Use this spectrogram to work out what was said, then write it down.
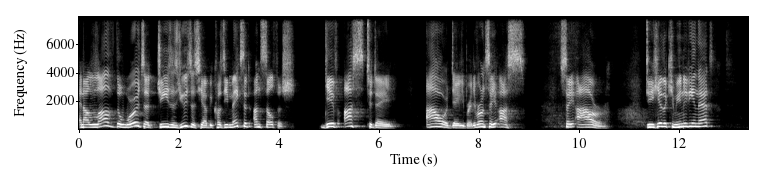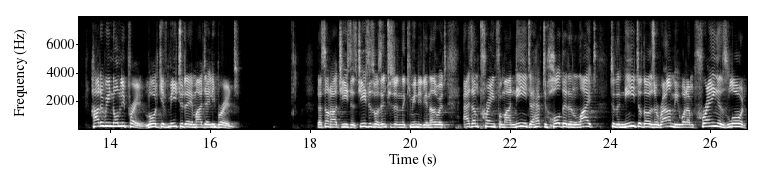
And I love the words that Jesus uses here because He makes it unselfish. Give us today our daily bread. Everyone say us. Say our. Do you hear the community in that? How do we normally pray? Lord, give me today my daily bread. That's not how Jesus. Jesus was interested in the community. In other words, as I'm praying for my needs, I have to hold it in light to the needs of those around me. What I'm praying is, Lord,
